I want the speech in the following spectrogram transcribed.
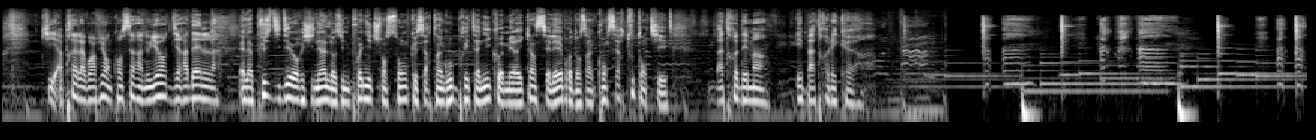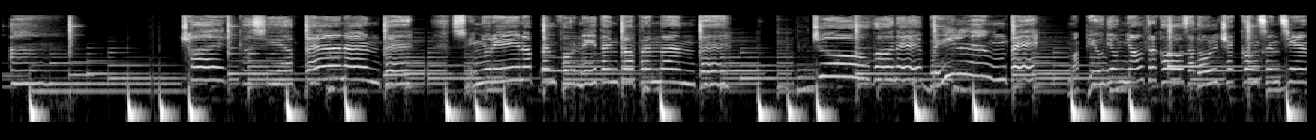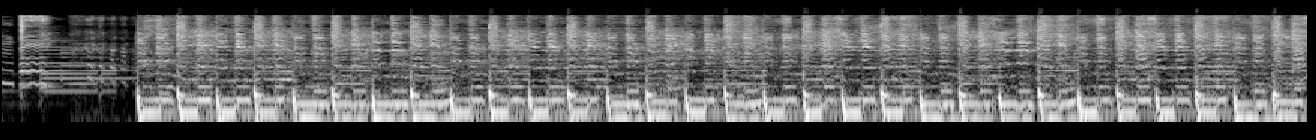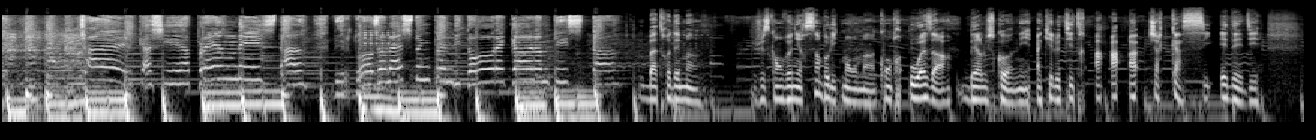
qui, après l'avoir vu en concert à New York, dira d'elle Elle a plus d'idées originales dans une poignée de chansons que certains groupes britanniques ou américains célèbres dans un concert tout entier. battre des mains et battre les cœurs. Cosa dolce e consenziente. Sia apprendista, virtuosa, onesto, imprenditore garantista. Battre des mains, jusqu'à en venir symboliquement aux mains contre, au hasard, Berlusconi, à qui le titre AAA Cercassi est dédié.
